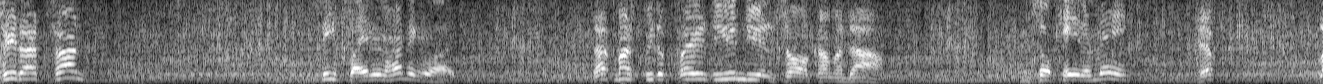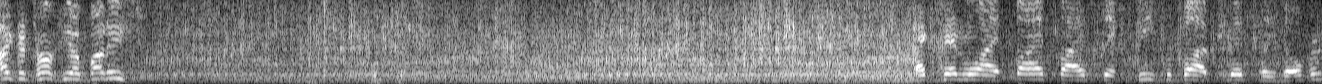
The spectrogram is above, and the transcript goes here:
See that, son? Seaplane and hunting lodge. That must be the plane the Indians saw coming down. It's okay to me. Yep. Like to talk to your buddies? XNY 556, B for Bob. Smith, please, over.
